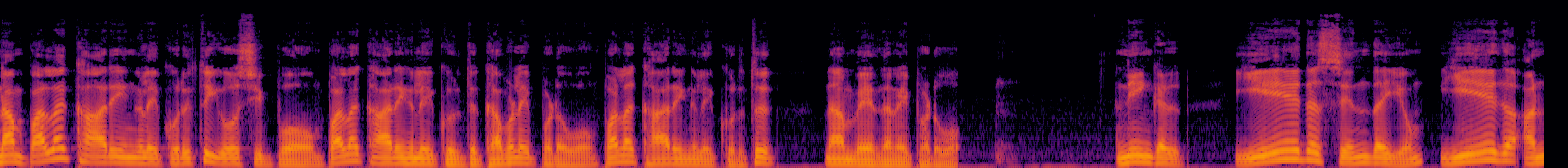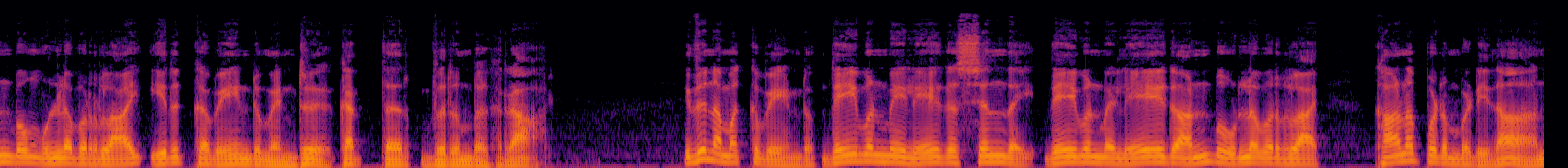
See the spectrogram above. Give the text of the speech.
நாம் பல காரியங்களை குறித்து யோசிப்போம் பல காரியங்களை குறித்து கவலைப்படுவோம் பல காரியங்களை குறித்து நாம் வேதனைப்படுவோம். நீங்கள் ஏக சிந்தையும் ஏக அன்பும் உள்ளவர்களாய் இருக்க வேண்டும் என்று கர்த்தர் விரும்புகிறார். இது நமக்கு வேண்டும். தெய்வன் மேல் ஏக சிந்தை தெய்வன் மேல் ஏக அன்பு உள்ளவர்களாய் காணப்படும்படிதான்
